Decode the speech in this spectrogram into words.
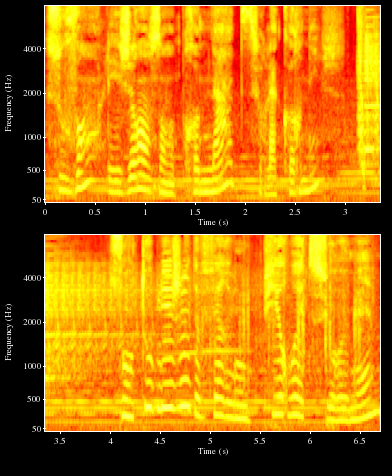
souvent les gens en promenade sur la corniche sont obligés de faire une pirouette sur eux-mêmes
